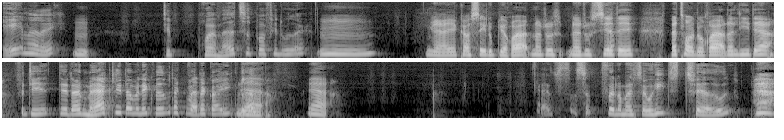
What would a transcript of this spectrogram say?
aner det ikke. Mm. Det bruger jeg meget tid på at finde ud af. Mm. Ja, jeg kan også se, at du bliver rørt, når du, når du siger ja. det. Hvad tror du rører dig lige der? Fordi det er da mærkeligt, at man ikke ved, hvad der, hvad der gør en glad. Ja, ja. ja så, så føler man sig jo helt tværet ud. Ja.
